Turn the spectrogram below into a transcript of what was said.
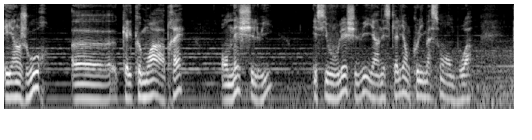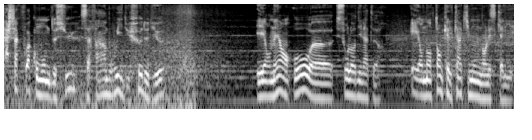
Et un jour, quelques mois après, on est chez lui. Et si vous voulez, chez lui, il y a un escalier en colimaçon en bois. À chaque fois qu'on monte dessus, ça fait un bruit du feu de Dieu. Et on est en haut sur l'ordinateur. Et on entend quelqu'un qui monte dans l'escalier.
